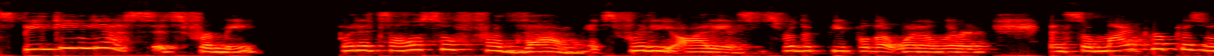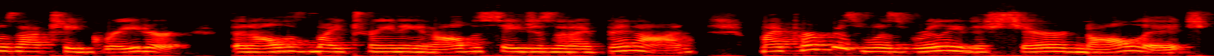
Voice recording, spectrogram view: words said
Speaking, yes, it's for me, but it's also for them. It's for the audience. It's for the people that want to learn. And so my purpose was actually greater than all of my training and all the stages that I've been on. My purpose was really to share knowledge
